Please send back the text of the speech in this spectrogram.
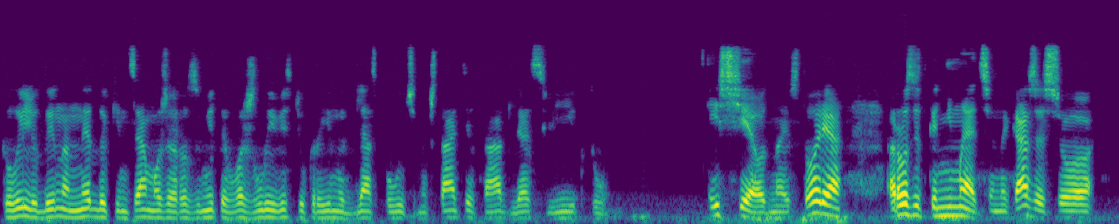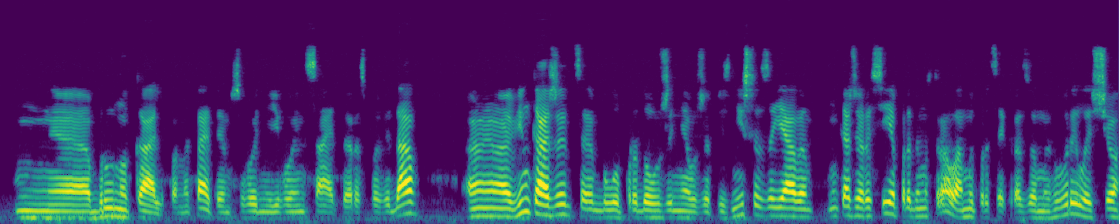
коли людина не до кінця може розуміти важливість України для Сполучених Штатів та для світу. І ще одна історія. Розвідка Німеччини каже, що е, Бруно Каль, пам'ятаєте, я вам сьогодні його інсайти розповідав. Е, Він каже, це було продовження вже пізніше заяви. Він каже, Росія продемонструвала, а ми про це якраз з вами говорили, що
